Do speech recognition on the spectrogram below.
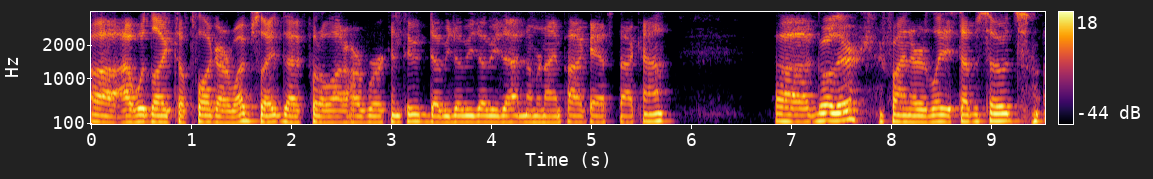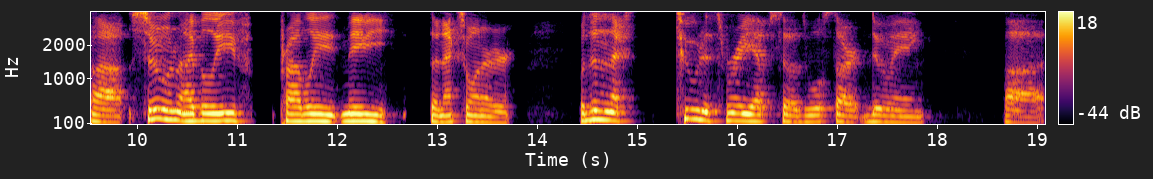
Uh, I would like to plug our website that I've put a lot of hard work into, www.number9podcast.com. Uh, go there, find our latest episodes. Uh, soon, I believe, probably maybe the next one or within the next two to three episodes, we'll start doing uh,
